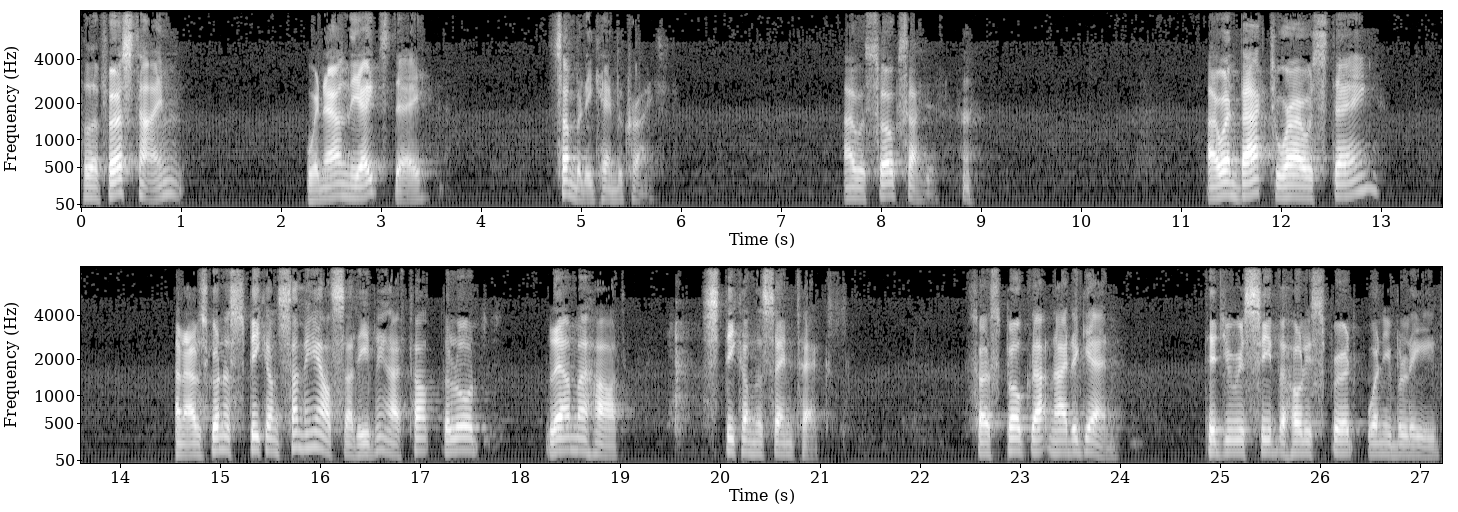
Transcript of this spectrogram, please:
for the first time, we're now in the eighth day, somebody came to Christ. I was so excited. I went back to where I was staying, and I was going to speak on something else that evening. I felt the Lord lay on my heart, speak on the same text. So I spoke that night again. Did you receive the Holy Spirit when you believed?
